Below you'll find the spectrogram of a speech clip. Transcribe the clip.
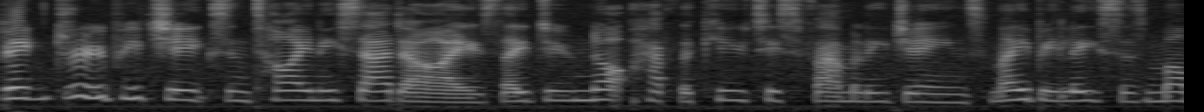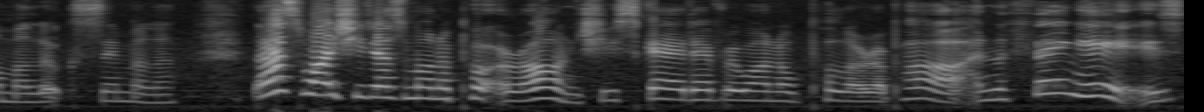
Big droopy cheeks and tiny sad eyes. They do not have the cutest family genes. Maybe Lisa's mama looks similar. That's why she doesn't want to put her on. She's scared everyone will pull her apart. And the thing is,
